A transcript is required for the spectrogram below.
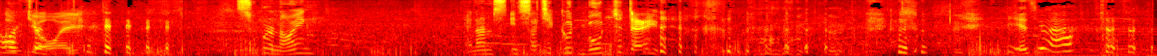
Oh Awesome. joy! Super annoying. And I'm in such a good mood today. Yes, you are.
